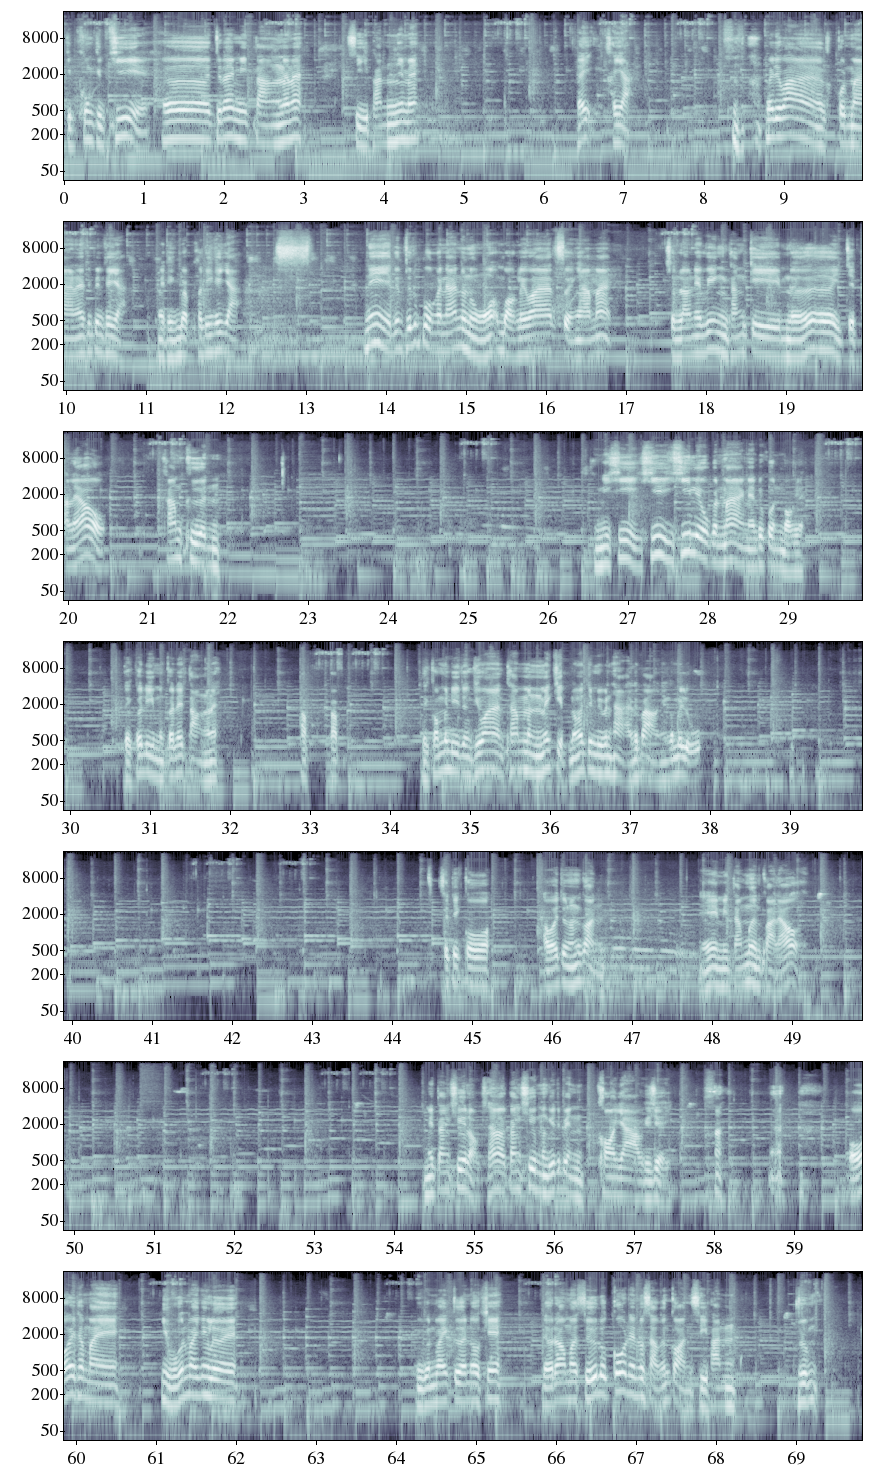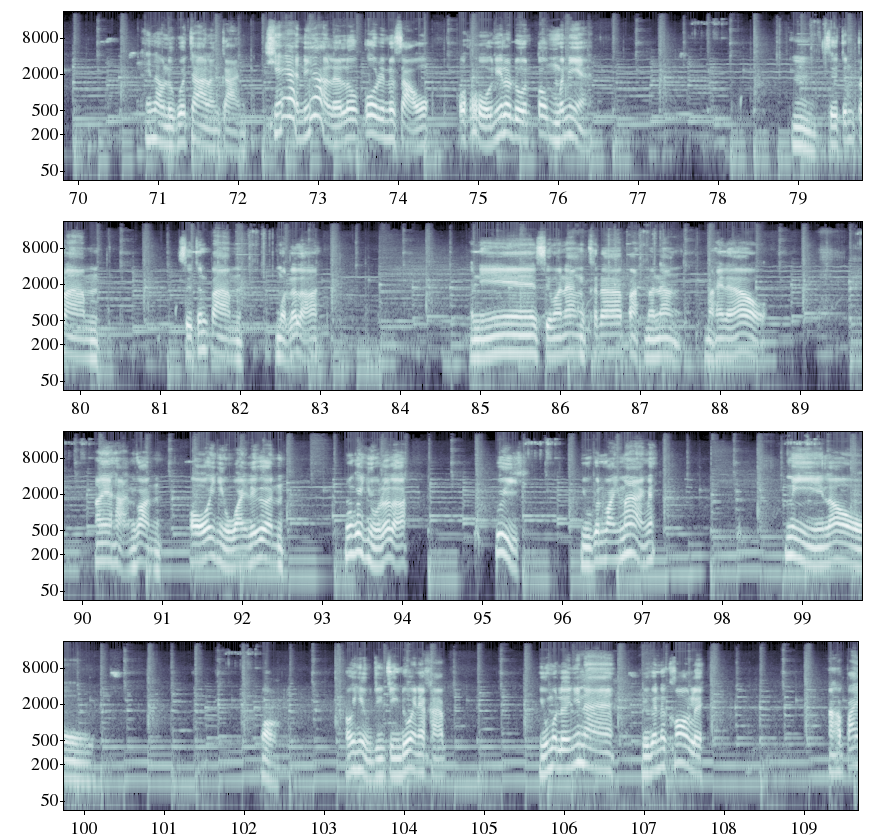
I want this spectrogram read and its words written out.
เก็บคงเก็บขี้ เออ จะได้มีตังค์นะนะสี่พันใช่ไหม ฮ้ยขยะ ไม่ได้ว่าคนมานะที่เป็นขยะ หมายถึงแบบเขาทิ้งขยะ นี่อย่าลืมซื้อลูกโป่งกันนะหนูๆบอกเลยว่าสวยงามมากส่วนเราเนี่ยวิ่งทั้งเกมเลยเจ็ดพันแล้ว ข้ามคืนมีขี้ขี้ขี้เร็วกันมากนะทุกคนบอกเลย แต่ก็ดีมันก็ได้ตังค์นะปรับปรับ แต่ก็ไม่ดีตรงที่ว่าถ้ามันไม่เก็บแล้วมันจะมีปัญหาหรือเปล่าเนี่ยก็ไม่รู้สเตโก เอาไว้ตรงนั้นก่อนเอ้มีตังหมื่นกว่าแล้วไม่ตั้งชื่อหรอก ถ้าเราตั้งชื่อมันก็จะเป็นคอยาวเฉยๆ โอ้ยทำไมหิวกันไวจังเลย อยู่กันไวเกินโอเค เดี๋ยวเรามาซื้อโลโก้ไดโนเสาร์กันก่อน 4,000รุมให้เรานึกว่าจ้าอลังการ แค่เนี้ยเหรอโลโก้ไดโนเสาร์โอ้โห นี่เราโดนต้มมะเนี่ย อืม ซื้อต้นปาล์มซื้อต้นปาล์มหมดแล้วเหรอ อันนี้ซื้อมานั่งครับอะมานั่ง มาให้แล้ว ให้อาหารก่อน โอ้ยหิวไวเหลือเกินนุ่นก็หิวแล้วเหรอ อุ้ยหิวกันไวมากนะ นี่เล่าบอกเขาหิวจริง ๆ ด้วยนะครับ หิวหมดเลยนี่นาหิวกันทั้งคอกเลย อะเอาไป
